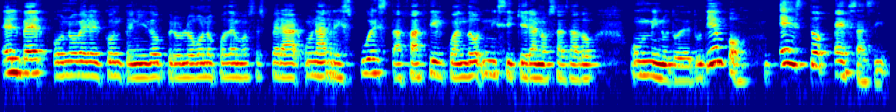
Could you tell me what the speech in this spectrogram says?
el ver o no ver el contenido, pero luego no podemos esperar una respuesta fácil cuando ni siquiera nos has dado un minuto de tu tiempo. Esto es así.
